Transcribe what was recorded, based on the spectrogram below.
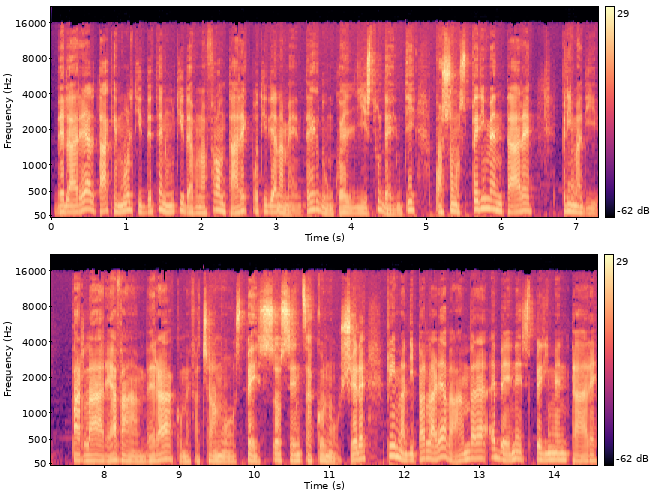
della realtà che molti detenuti devono affrontare quotidianamente e dunque gli studenti possono sperimentare prima di parlare a vanvera, come facciamo spesso senza conoscere, prima di parlare a vanvera è bene sperimentare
